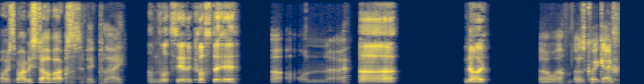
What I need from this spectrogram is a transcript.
Oh, it might be Starbucks. That's a big play. I'm not seeing a Costa here. Oh no. Uh, no. Oh well, that was a quick game.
